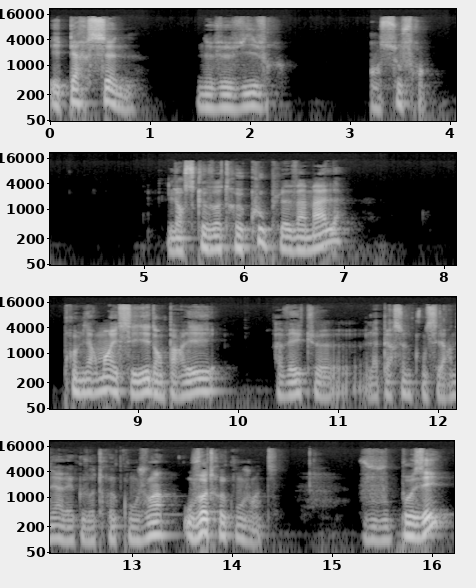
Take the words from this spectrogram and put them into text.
Et personne ne veut vivre en souffrant. Lorsque votre couple va mal, premièrement, essayez d'en parler avec euh, la personne concernée, avec votre conjoint ou votre conjointe. Vous vous posez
